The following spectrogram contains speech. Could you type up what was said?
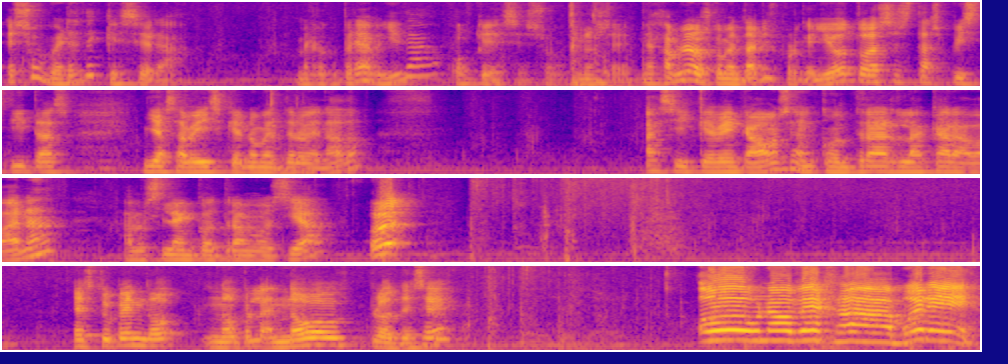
¿Eso verde qué será? ¿Me recupera vida? ¿O qué es eso? No sé, dejadme en los comentarios Porque yo todas estas pistitas ya sabéis que no me entero de nada Así que venga, vamos a encontrar la caravana A ver si la encontramos ya ¡Eh! Estupendo No, no explotes, ¿eh? ¡Oh, una oveja! ¡Muere!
